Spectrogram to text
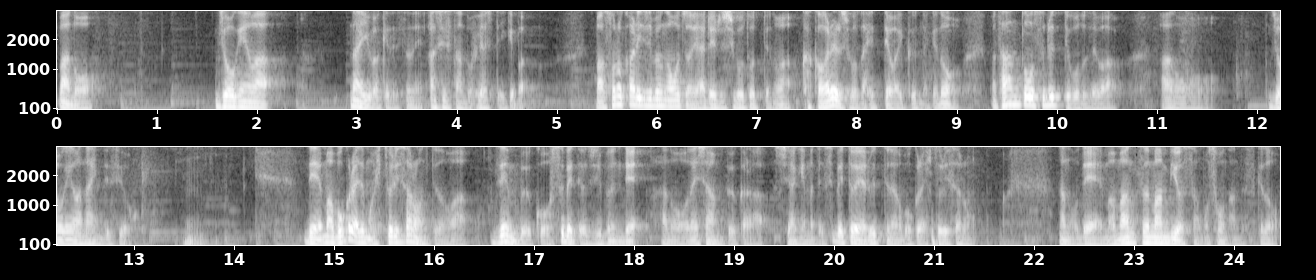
まあ、あの上限はないわけですよねアシスタントを増やしていけば。まあ、その代わり自分がもちろんやれる仕事っていうのは関われる仕事は減ってはいくんだけど、まあ、担当するっていうことではあの上限はないんですよ。うん、で、まあ、僕らでも一人サロンっていうのは全部こう全てを自分であの、ね、シャンプーから仕上げまで全てをやるっていうのが僕ら一人サロンなので、まあ、マンツーマン美容師さんもそうなんですけど、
